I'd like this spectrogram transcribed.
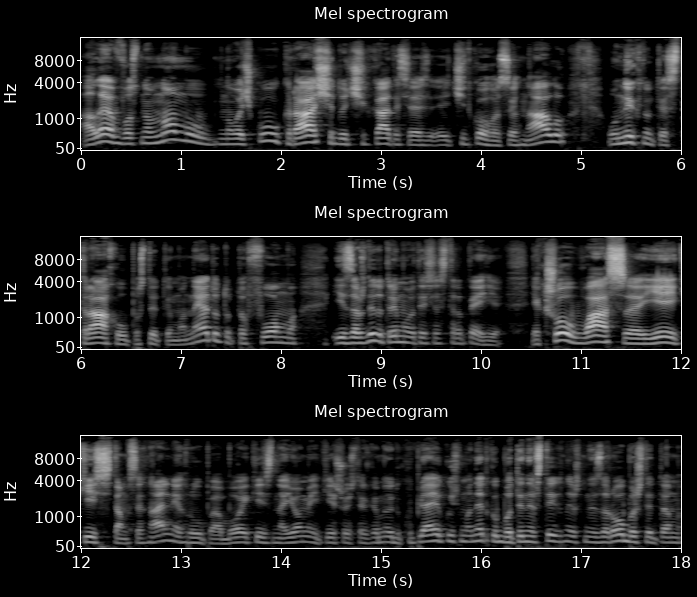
Але в основному новачку краще дочекатися е, чіткого сигналу, уникнути страху, упустити монету, тобто ФОМО, і завжди дотримуватися стратегії. Якщо у вас е, є якісь там сигнальні групи або якісь знайомі, які щось рекомендують, купляй якусь монетку, бо ти не встигнеш, не заробиш, ти там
